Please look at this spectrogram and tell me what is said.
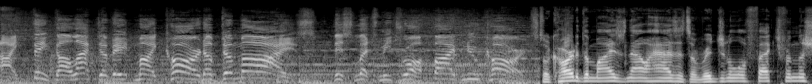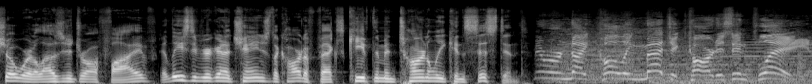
I think I'll activate my card of demise. This lets me draw five new cards. So Card of Demise now has its original effect from the show where it allows you to draw five. At least if you're going to change the card effects, keep them internally consistent. Mirror Knight Calling Magic card is in play.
